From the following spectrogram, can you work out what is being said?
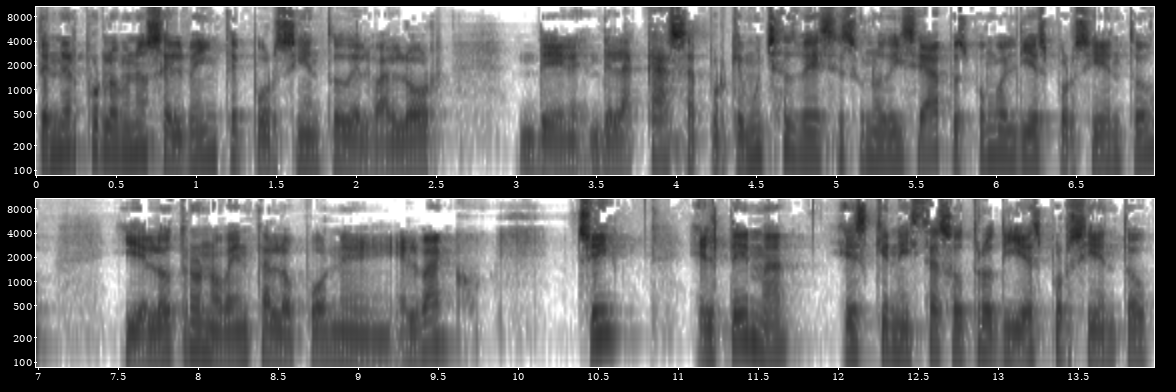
tener por lo menos el 20% del valor de, de, la casa, porque muchas veces uno dice, ah, pues pongo el 10% y el otro 90% lo pone el banco. Sí, el tema es que necesitas otro 10%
